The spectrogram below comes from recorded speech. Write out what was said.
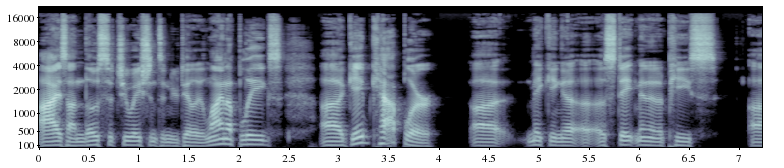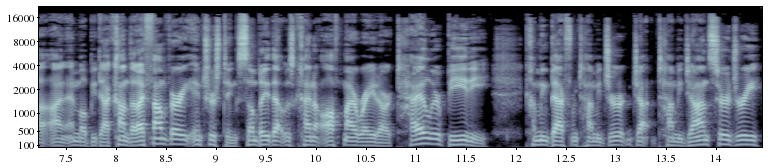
eyes on those situations in your daily lineup leagues. Uh, Gabe Kapler uh, making a, a statement in a piece uh, on MLB.com that I found very interesting. Somebody that was kind of off my radar. Tyler Beede, coming back from Tommy, Jer- John, Tommy John surgery.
